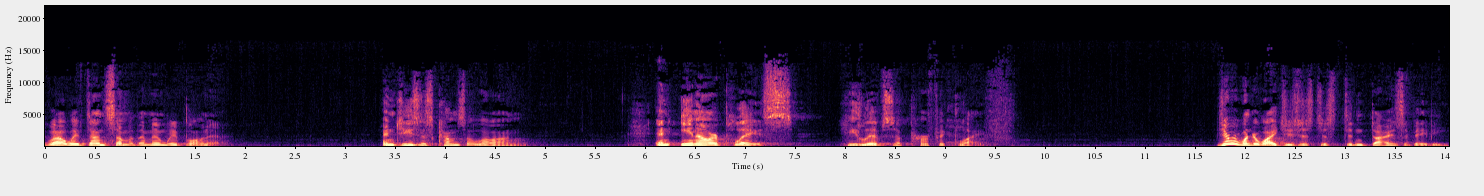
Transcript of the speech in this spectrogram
well, we've done some of them and we've blown it. And Jesus comes along, and in our place, he lives a perfect life. Do you ever wonder why Jesus just didn't die as a baby?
